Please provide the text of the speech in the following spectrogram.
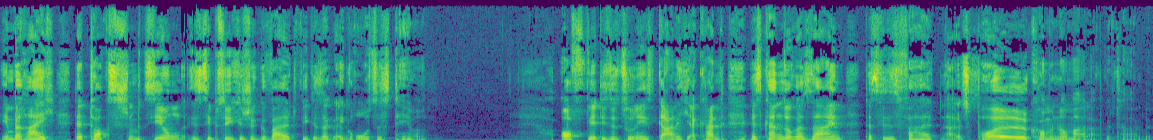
Im Bereich der toxischen Beziehungen ist die psychische Gewalt, wie gesagt, ein großes Thema. Oft wird diese zunächst gar nicht erkannt. Es kann sogar sein, dass dieses Verhalten als vollkommen normal abgetan wird.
